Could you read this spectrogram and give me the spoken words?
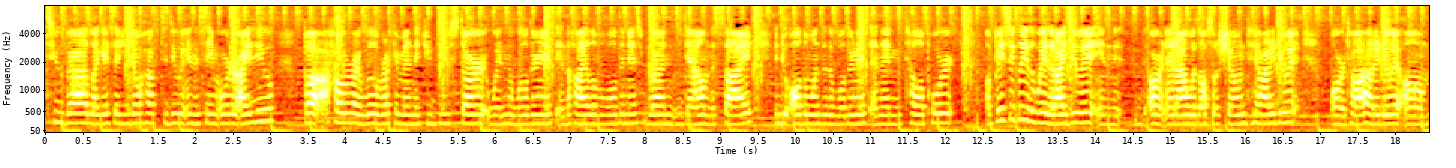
too bad. Like I said, you don't have to do it in the same order I do. But however, I will recommend that you do start in the wilderness, in the high level wilderness, run down the side and do all the ones in the wilderness and then teleport. Uh, basically the way that I do it, in or and I was also shown how to do it, or taught how to do it, um,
